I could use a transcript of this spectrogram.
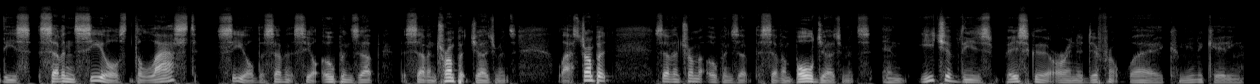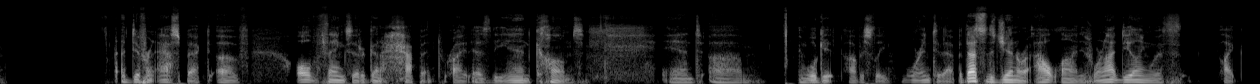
these seven seals, the last seal, the seventh seal, opens up the seven trumpet judgments. Last trumpet, seventh trumpet opens up the seven bowl judgments. And each of these basically are in a different way communicating a different aspect of all the things that are going to happen, right, as the end comes. And, um, and we'll get obviously more into that. But that's the general outline is we're not dealing with like,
